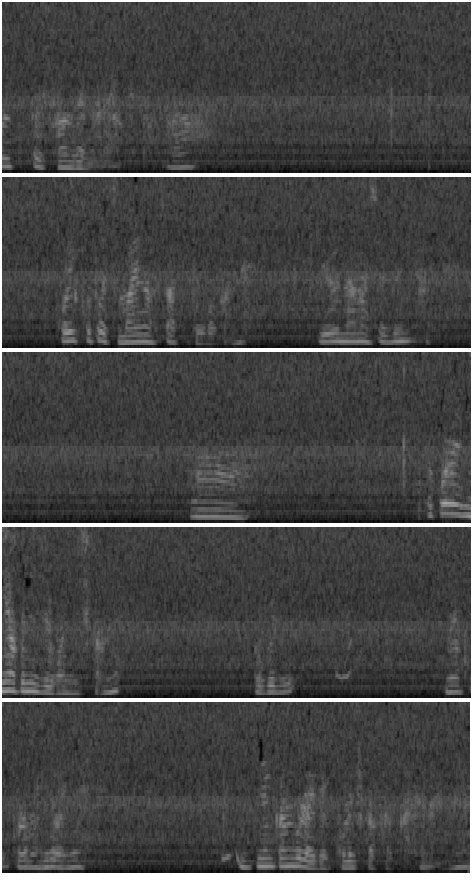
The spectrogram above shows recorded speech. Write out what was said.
これ今年3700円だな。これ今年マイナスだってどうかね。17勝12敗。うん。で、これ225日間ね。6時。ね、これもひどいね。1年間ぐらいでこれしか貸せないね。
